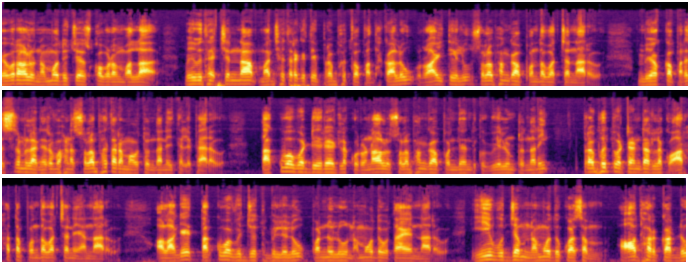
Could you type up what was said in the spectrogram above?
వివరాలు నమోదు చేసుకోవడం వల్ల వివిధ చిన్న మధ్యతరగతి ప్రభుత్వ పథకాలు రాయితీలు సులభంగా పొందవచ్చన్నారు. మీ యొక్క పరిశ్రమల నిర్వహణ సులభతరం అవుతుందని తెలిపారు. తక్కువ వడ్డీ రేట్లకు రుణాలు సులభంగా పొందేందుకు వీలుంటుందని ప్రభుత్వ టెండర్లకు అర్హత పొందవచ్చని అన్నారు. అలాగే తక్కువ విద్యుత్ బిల్లులు పన్నులు నమోదవుతాయన్నారు. ఈ ఉద్యమం నమోదు కోసం ఆధార్ కార్డు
